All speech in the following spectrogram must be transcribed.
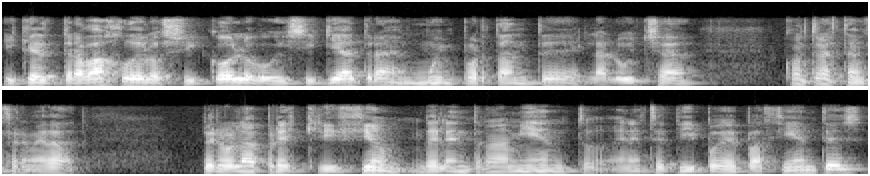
y que el trabajo de los psicólogos y psiquiatras es muy importante en la lucha contra esta enfermedad. Pero la prescripción del entrenamiento en este tipo de pacientes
